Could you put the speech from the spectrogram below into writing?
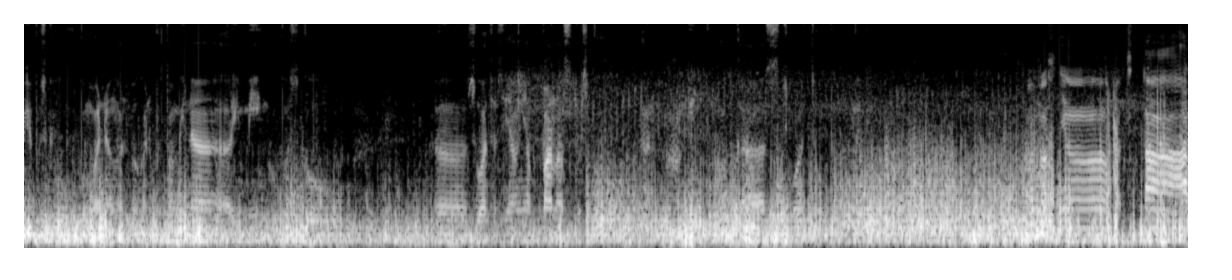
Oke bosku, pemandangan bahkan Pertamina hari Minggu bosku. Eh, cuaca siangnya panas bosku dan angin bergegas, cuaca udah mulai panasnya cetar.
